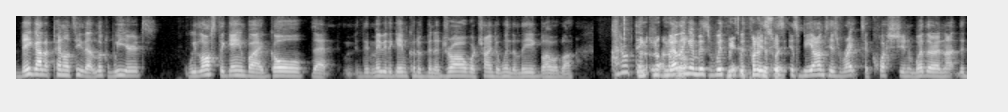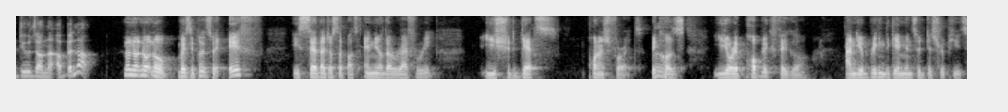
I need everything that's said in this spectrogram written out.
They got a penalty that looked weird. We lost the game by a goal that maybe the game could have been a draw. We're trying to win the league, blah blah blah. I don't think no, no, no. Bellingham is with, with put it this is, way. is beyond his right to question whether or not the dude's on the up and up. No, no, no, no. Basically, put it this way: if he said that just about any other referee, you should get punished for it Hmm. because you're a public figure and you're bringing the game into disrepute,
